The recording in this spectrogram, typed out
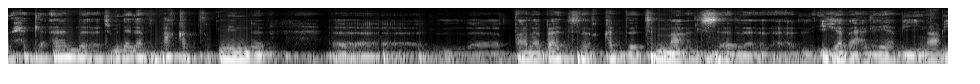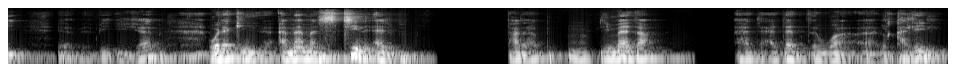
لحد الآن 8000 فقط من الطلبات قد تم الإجابة عليها نعم. بإيجاب ولكن أمام 60 ألف طلب لماذا هذا العدد هو القليل؟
